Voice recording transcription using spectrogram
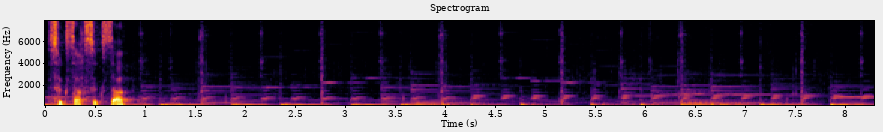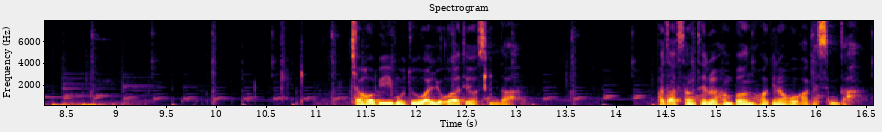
슥싹슥싹 작업이 모두 완료가 되었습니다. 바닥 상태를 한번 확인하고 가겠습니다.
